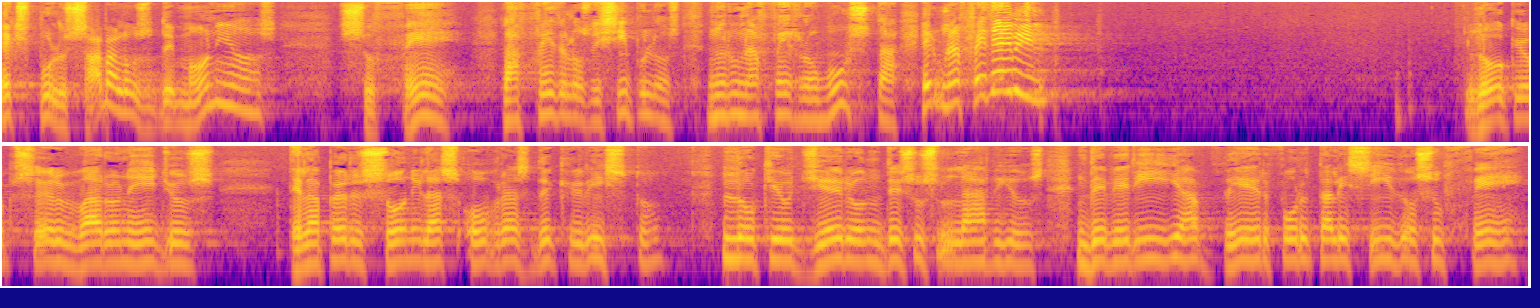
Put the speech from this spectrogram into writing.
expulsaba a los demonios, su fe, la fe de los discípulos, no era una fe robusta, era una fe débil. Lo que observaron ellos de la persona y las obras de Cristo lo que oyeron de sus labios debería haber fortalecido su fe.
